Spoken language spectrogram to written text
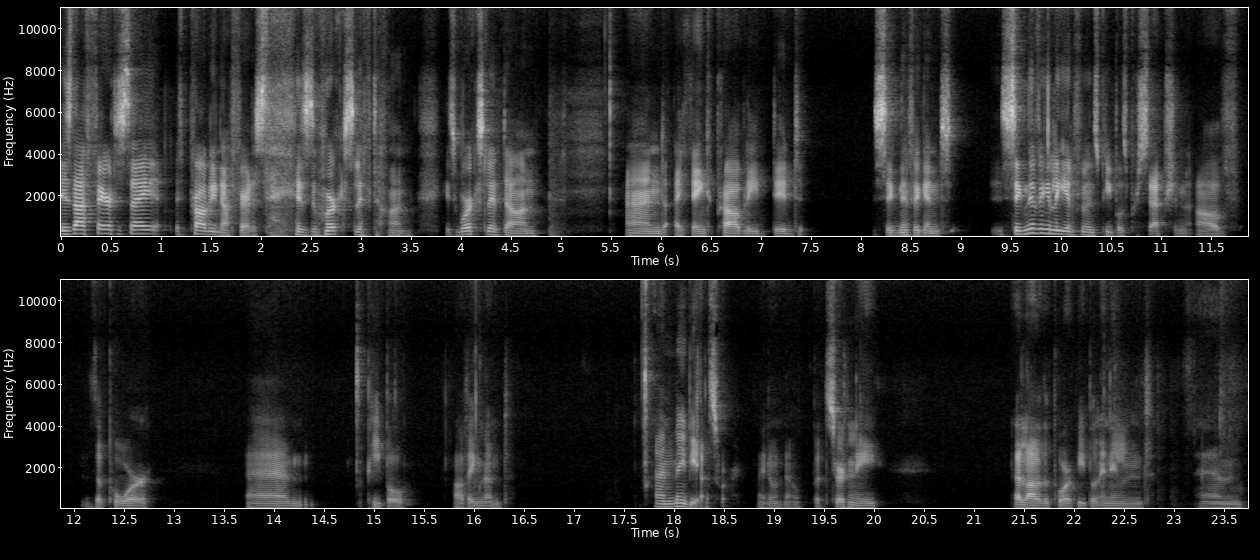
Is that fair to say? It's probably not fair to say. His work slipped on. His work slipped on, and I think probably did significant significantly influence people's perception of the poor um, people of England and maybe elsewhere. I don't know, but certainly a lot of the poor people in England um,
